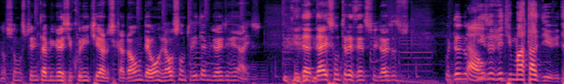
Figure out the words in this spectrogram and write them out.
Nós somos 30 milhões de corintianos. Se cada um der um real, são 30 milhões de reais. Se der 10, são 300 milhões. Dando Não. 15, a gente mata a dívida.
